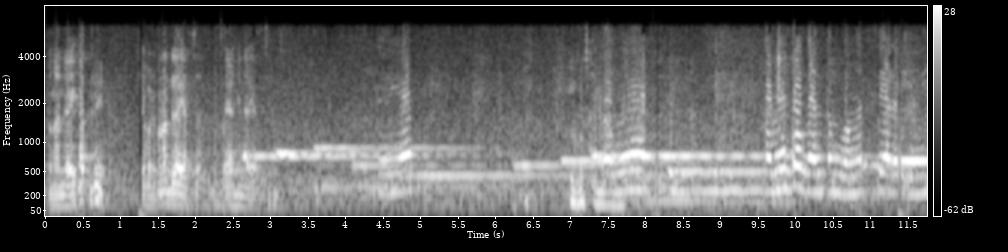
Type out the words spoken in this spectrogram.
dengan Dayat nih. Coba depan ada Dayat. Set. Bayangin Dayat. Set. Dayat Lemes kamu kamu kok ganteng banget sih hari ini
